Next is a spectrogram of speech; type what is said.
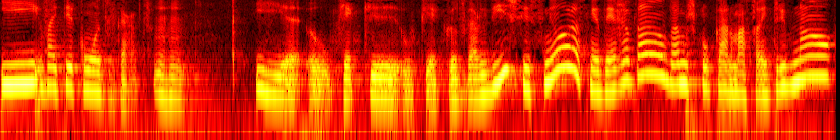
e vai ter com um advogado. Uhum. E eh, o, que é que, o que é que o advogado lhe diz? Sim, senhor, a senhora tem razão, vamos colocar uma ação em tribunal,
